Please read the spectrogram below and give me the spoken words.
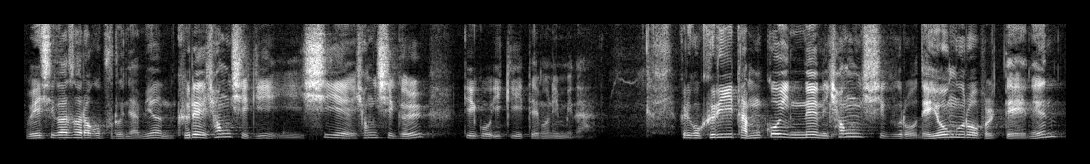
왜 시가서라고 부르냐면 글의 형식이 이 시의 형식을 띠고 있기 때문입니다. 그리고 글이 담고 있는 형식으로 내용으로 볼 때에는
